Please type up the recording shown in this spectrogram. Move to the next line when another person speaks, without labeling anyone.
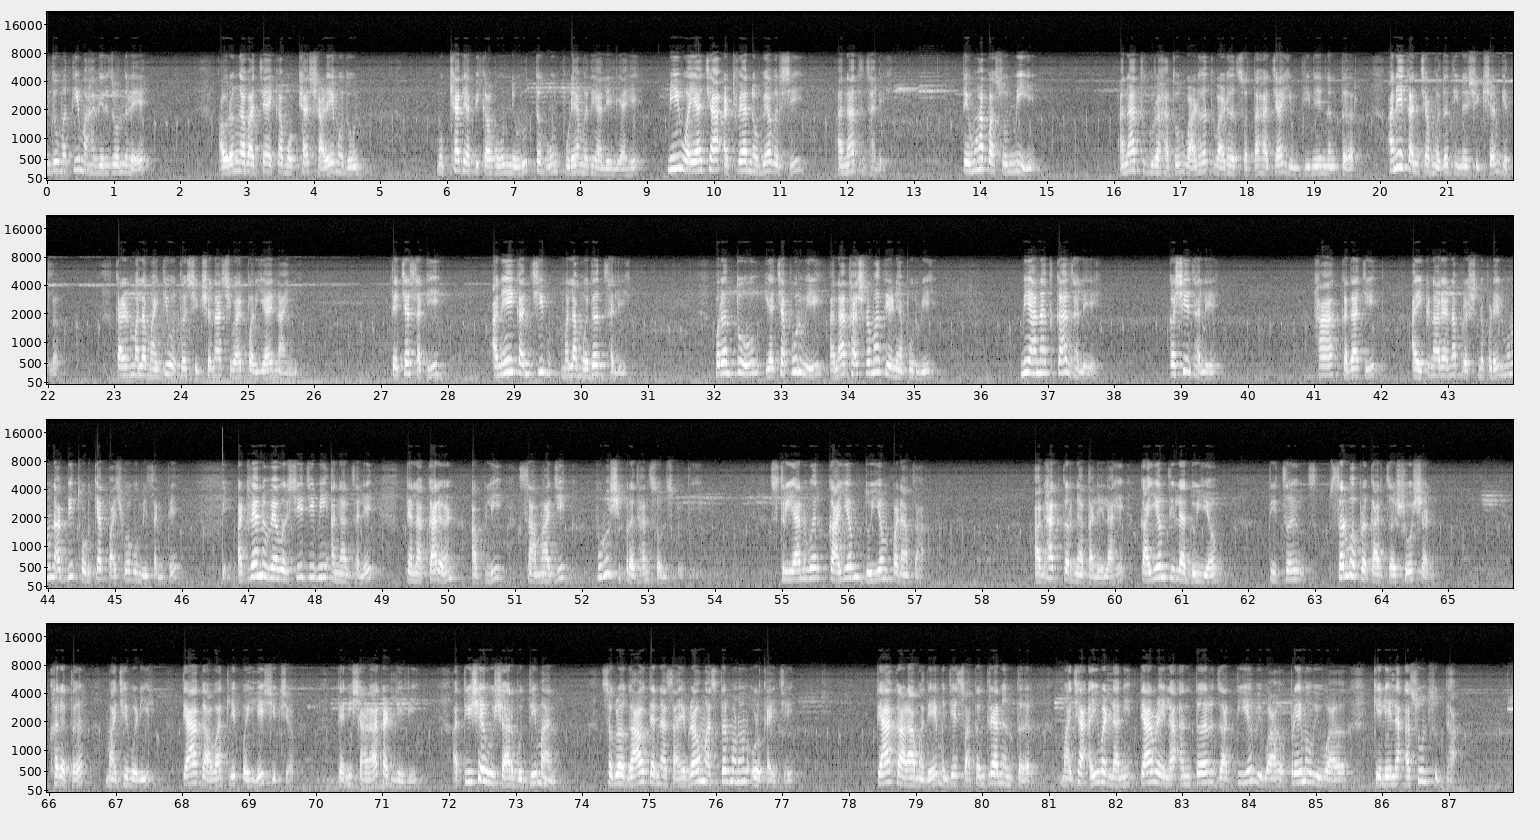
इंदुमती महावीर जोंधळे औरंगाबादच्या एका मोठ्या शाळेमधून मुख्याध्यापिका होऊन निवृत्त होऊन पुण्यामध्ये आलेली आहे. मी वयाच्या आठव्या नवव्या वर्षी अनाथ झाले. तेव्हापासून मी अनाथगृहातून वाढत वाढत स्वतःच्या हिमतीने नंतर अनेकांच्या मदतीनं शिक्षण घेतलं. कारण मला माहिती होतं शिक्षणाशिवाय पर्याय नाही. त्याच्यासाठी अनेकांची मला मदत झाली. परंतु याच्यापूर्वी अनाथाश्रमात येण्यापूर्वी मी अनाथ का झाले? कशी झाले? हा कदाचित ऐकणाऱ्यांना प्रश्न पडेल म्हणून अगदी थोडक्यात पार्श्वभूमी सांगते. आठव्या नवव्या वर्षी जी मी अनाथ झाले त्याला कारण आपली सामाजिक पुरुषप्रधान संस्कृती. स्त्रियांवर कायम दुय्यमपणाचा आघात करण्यात आलेला आहे. कायम तिला दुय्यम तिचं सर्व प्रकारचं शोषण. खरं तर माझे वडील त्या गावातले पहिले शिक्षक. त्यांनी शाळा काढलेली. अतिशय हुशार बुद्धिमान. सगळं गाव त्यांना साहेबराव मास्तर म्हणून ओळखायचे. त्या काळामध्ये म्हणजे स्वातंत्र्यानंतर माझ्या आईवडिलांनी त्यावेळेला आंतरजातीय विवाह प्रेमविवाह केलेला असूनसुद्धा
